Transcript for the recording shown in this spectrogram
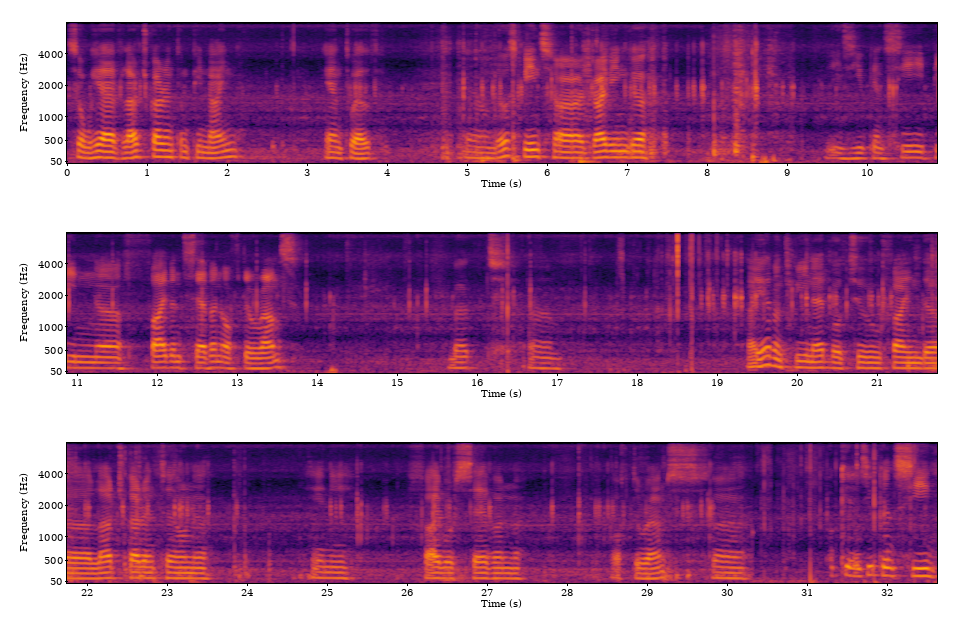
So we have large current on pin 9 and 12 and those pins are driving uh, as you can see pin uh, 5 and 7 of the RAMs but um, I haven't been able to find a large current on uh, any 5 or 7 of the RAMs uh, okay as you can see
